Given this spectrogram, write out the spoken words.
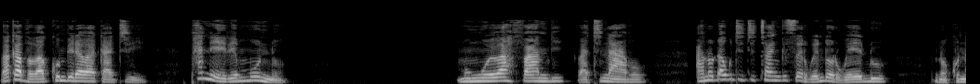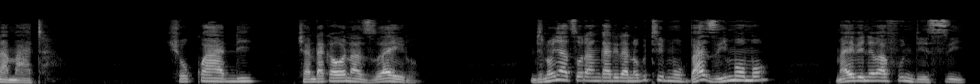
Vakabva vakumbira vakati pane here munhu mumwe wevafambi vatinavo anoda kuti titangise rwendo rwedu nokunamata? Chokwadi chandakaona zuva iro ndinonyatsorangarira nokuti mubhazi imomo maive nevafundisi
